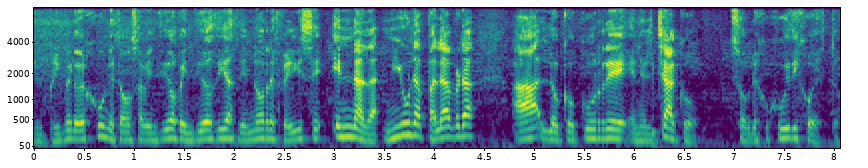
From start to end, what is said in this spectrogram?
el primero de junio, estamos a 22, 22 días de no referirse en nada, ni una palabra a lo que ocurre en el Chaco. Sobre Jujuy dijo esto.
